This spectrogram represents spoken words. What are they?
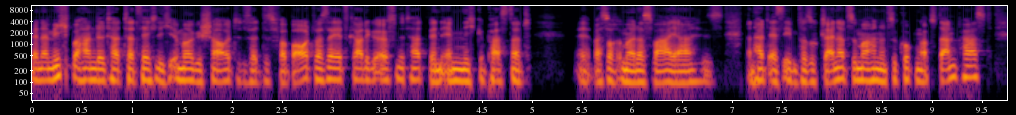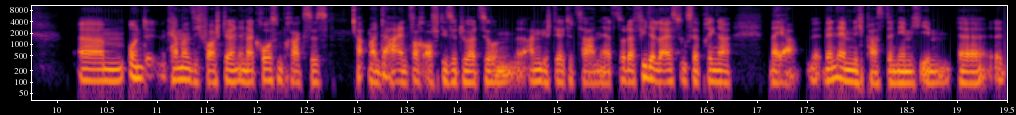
wenn er mich behandelt hat, tatsächlich immer geschaut, das hat das verbaut, was er jetzt gerade geöffnet hat. Wenn M nicht gepasst hat, äh, was auch immer das war, ja, dann hat er es eben versucht kleiner zu machen und zu gucken, ob es dann passt. Ähm, und kann man sich vorstellen, in der großen Praxis hat man da einfach oft die Situation, äh, angestellte Zahnärzte oder viele Leistungserbringer, naja, wenn M nicht passt, dann nehme ich eben äh, äh,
